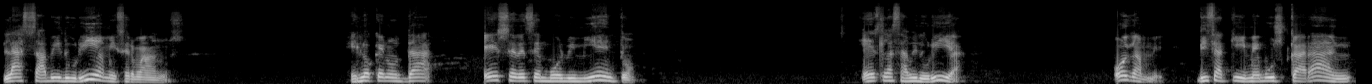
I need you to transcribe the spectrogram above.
La sabiduría, mis hermanos, es lo que nos da ese desenvolvimiento. Es la sabiduría. Óiganme, dice aquí, me buscarán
